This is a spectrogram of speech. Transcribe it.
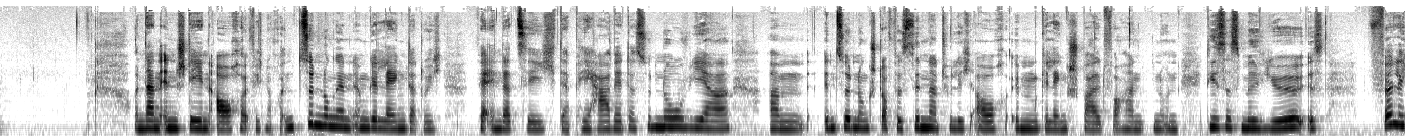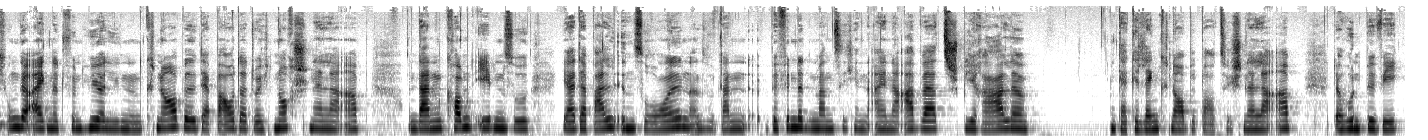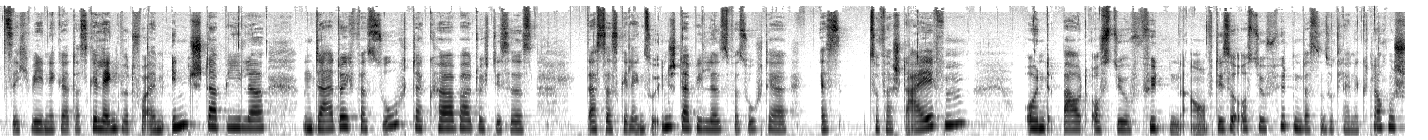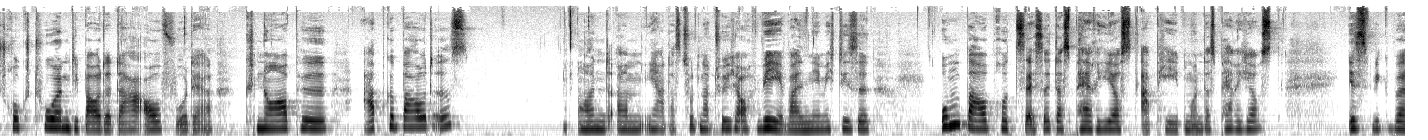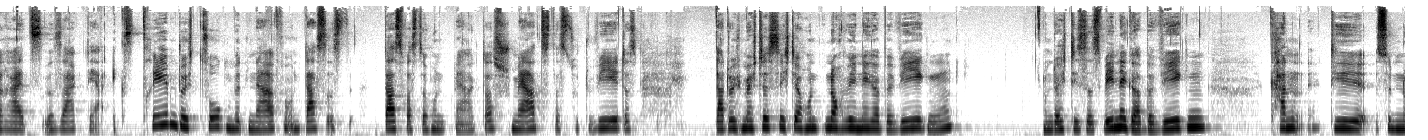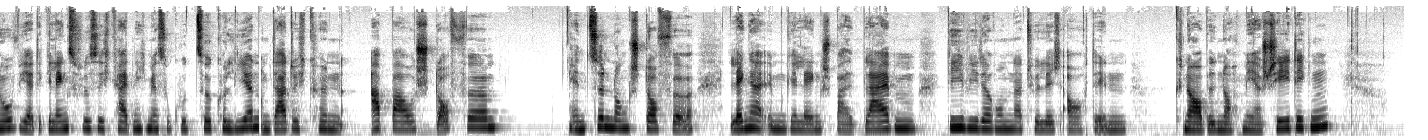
Und dann entstehen auch häufig noch Entzündungen im Gelenk. Dadurch verändert sich der pH-Wert der Synovia. Ähm, Entzündungsstoffe sind natürlich auch im Gelenkspalt vorhanden. Und dieses Milieu ist völlig ungeeignet für einen hyalinen Knorpel. Der baut dadurch noch schneller ab. Und dann kommt eben so ja, der Ball ins Rollen. Also dann befindet man sich in einer Abwärtsspirale der Gelenkknorpel baut sich schneller ab, der Hund bewegt sich weniger, das Gelenk wird vor allem instabiler und dadurch versucht der Körper durch dieses, dass das Gelenk so instabil ist, versucht er es zu versteifen und baut Osteophyten auf. Diese Osteophyten, das sind so kleine Knochenstrukturen, die baut er da auf, wo der Knorpel abgebaut ist. Und ähm, ja, das tut natürlich auch weh, weil nämlich diese Umbauprozesse das Periost abheben. Und das Periost ist, wie bereits gesagt, ja extrem durchzogen mit Nerven und das ist das, was der Hund merkt. Das schmerzt, das tut weh, das, dadurch möchte sich der Hund noch weniger bewegen. Und durch dieses weniger Bewegen kann die Synovia, die Gelenksflüssigkeit, nicht mehr so gut zirkulieren und dadurch können Abbaustoffe Entzündungsstoffe länger im Gelenkspalt bleiben, die wiederum natürlich auch den Knorpel noch mehr schädigen.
